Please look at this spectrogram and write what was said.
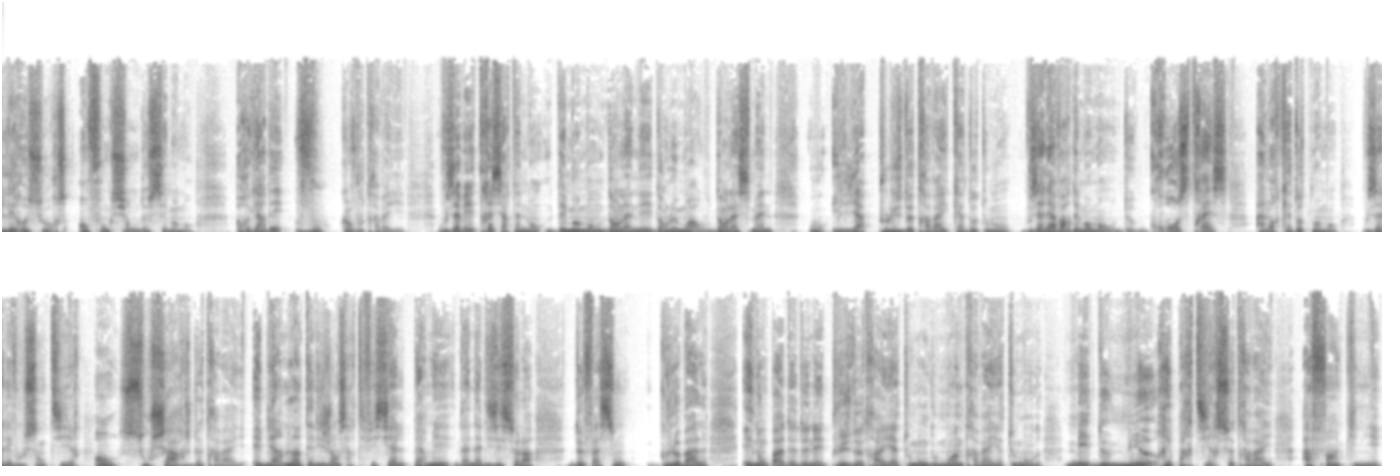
les ressources en fonction de ces moments. Regardez vous quand vous travaillez. Vous avez très certainement des moments dans l'année, dans le mois ou dans la semaine où il y a plus de travail qu'à d'autres moments. Vous allez avoir des moments de gros stress alors qu'à d'autres moments, vous allez vous sentir en sous-charge de travail. Eh bien, l'intelligence artificielle permet d'analyser cela de façon globale et non pas de donner plus de travail à tout le monde ou moins de travail à tout le monde, mais de mieux répartir ce travail afin qu'il n'y ait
